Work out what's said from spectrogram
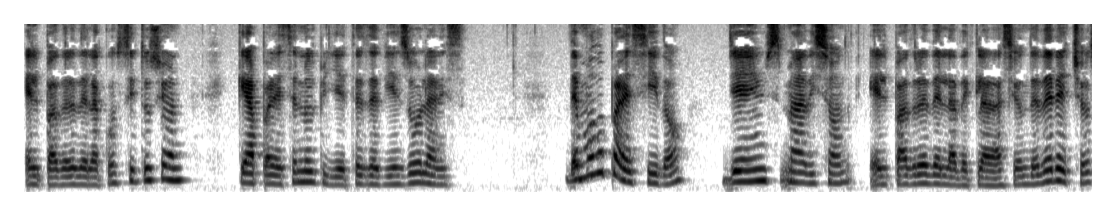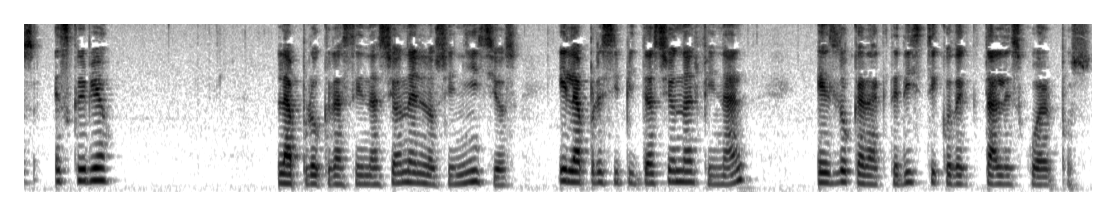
el padre de la Constitución, que aparece en los billetes de 10 dólares. De modo parecido, James Madison, el padre de la Declaración de Derechos, escribió La procrastinación en los inicios y la precipitación al final es lo característico de tales cuerpos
